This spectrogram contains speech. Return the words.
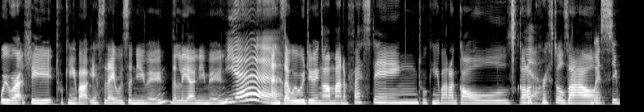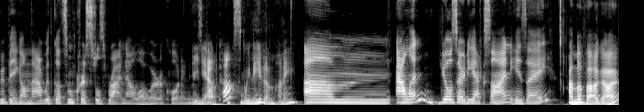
we were actually talking about yesterday was the new moon, the Leo new moon. yeah, And so we were doing our manifesting, talking about our goals, got Yeah. our crystals out. we're super big on that. We've got some crystals right now while we're recording this yeah, podcast. we need them, honey. Um, Ellen, your zodiac sign is a I'm a Virgo,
